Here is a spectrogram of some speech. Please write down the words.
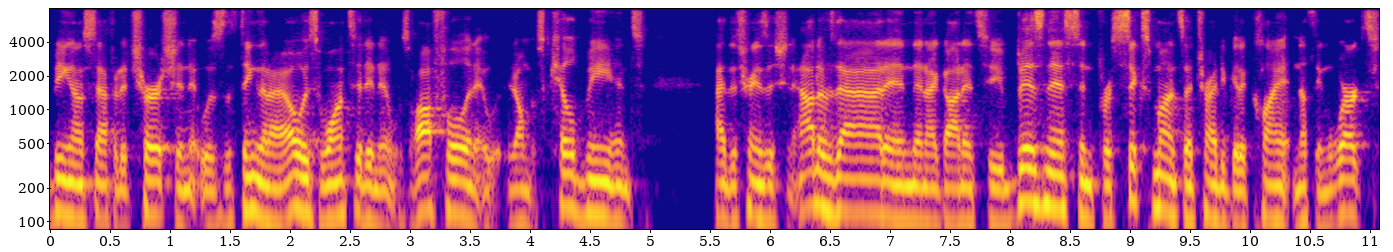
being on staff at a church and it was the thing that i always wanted and it was awful and it, it almost killed me and I had to transition out of that. And then I got into business. And for six months, I tried to get a client, nothing worked.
